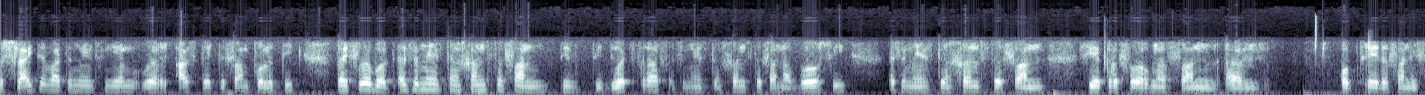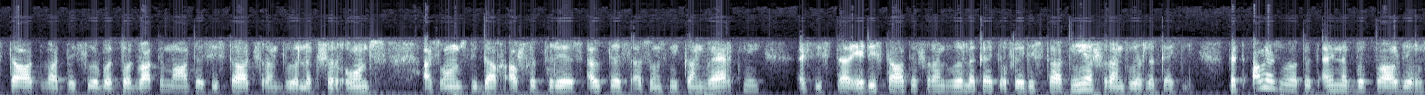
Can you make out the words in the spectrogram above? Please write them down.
besluite wat 'n mens neem oor aspekte van politiek. Byvoorbeeld, is 'n mens ten gunste van die die doodstraf, is 'n mens ten gunste van abortus, is 'n mens ten gunste van sekere forme van ehm um, optrede van die staat wat byvoorbeeld tot watter mate is die staat verantwoordelik vir ons as ons die dag afgetree is, oud is, as ons nie kan werk nie, is die staat het die staat 'n verantwoordelikheid of het die staat nie 'n verantwoordelikheid nie. Dit alles word uiteindelik bepaal deur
